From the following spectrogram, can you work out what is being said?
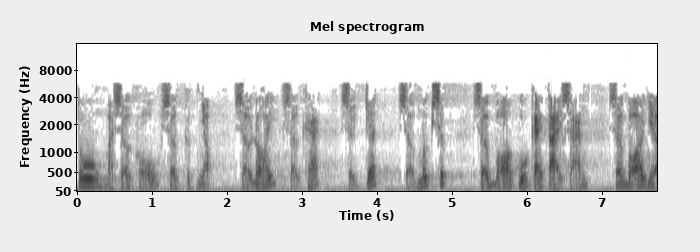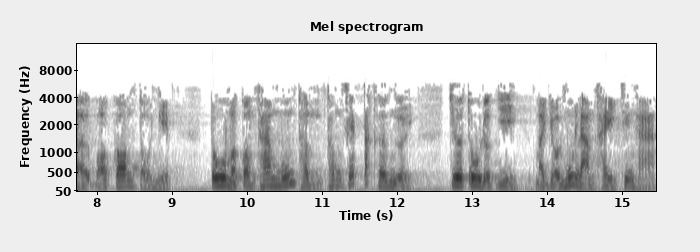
tu mà sợ khổ, sợ cực nhọc, sợ đói, sợ khát, sợ chết, sợ mất sức, sợ bỏ của cải tài sản, sợ bỏ vợ, bỏ con tội nghiệp. Tu mà còn tham muốn thần thông phép tắc hơn người, chưa tu được gì mà dội muốn làm thầy thiên hạ,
